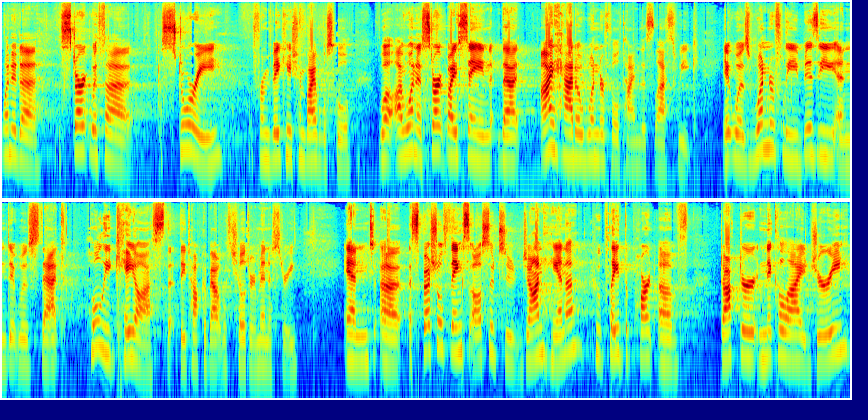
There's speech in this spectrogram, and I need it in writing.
Wanted to start with a story from Vacation Bible School. Well, I want to start by saying that I had a wonderful time this last week. It was wonderfully busy, and it was that holy chaos that they talk about with children ministry. And uh, a special thanks also to John Hanna, who played the part of Dr. Nikolai Jury.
